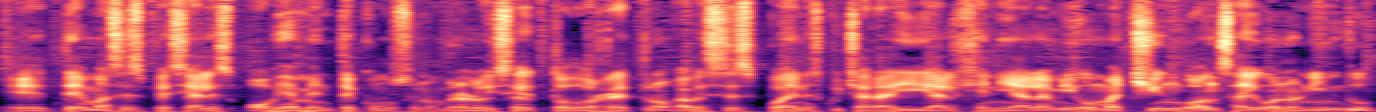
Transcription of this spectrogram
eh, temas especiales. Obviamente, como su nombre lo dice, todo retro. A veces pueden escuchar ahí al genial amigo Machingon Saigon Onindu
